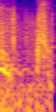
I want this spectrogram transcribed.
Woo!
